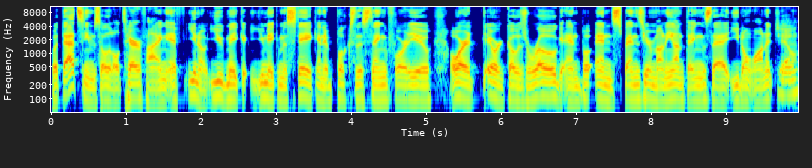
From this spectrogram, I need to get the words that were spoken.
But that seems a little terrifying if you know you make you make a mistake and it books this thing for you, or it, or it goes rogue and bo- and spends your money on things that you don't want it to. Yeah.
